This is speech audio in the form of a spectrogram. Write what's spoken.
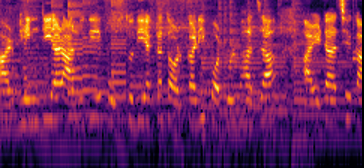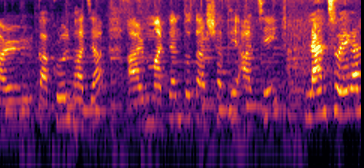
আর ভেন্ডি আর আলু দিয়ে পোস্ত দিয়ে একটা তরকারি পটল ভাজা আর এটা আছে কার কাঁকরোল ভাজা আর মাটন তো তার সাথে আছেই। লাঞ্চ হয়ে গেল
